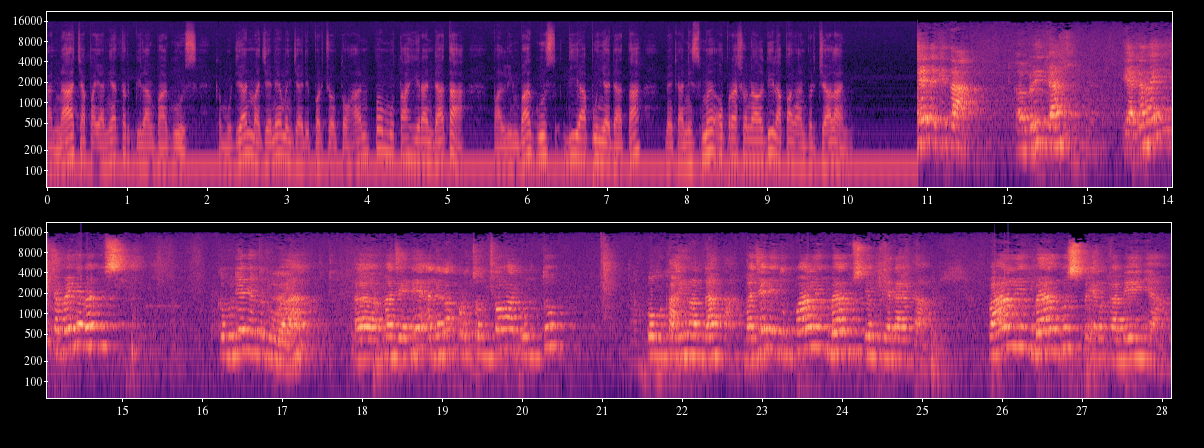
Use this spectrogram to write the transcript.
karena capaiannya terbilang bagus. Kemudian Majene menjadi percontohan pemutakhiran data. Paling bagus dia punya data, mekanisme operasional di lapangan berjalan. Ini kita eh, berikan, ya karena ini capaiannya bagus. Kemudian yang kedua, eh, Majene adalah percontohan untuk pemutahiran data. Majene itu paling bagus dia punya data. Paling bagus PLKB-nya.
